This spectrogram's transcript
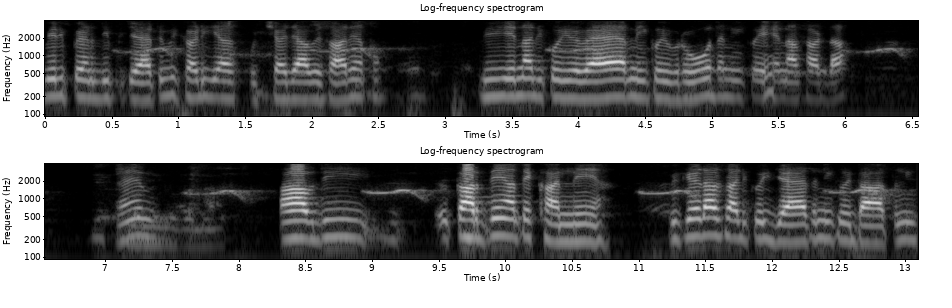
ਮੇਰੀ ਪਿੰਡ ਦੀ ਪੰਚਾਇਤ ਵੀ ਖੜੀ ਆ, ਪੁੱਛਿਆ ਜਾਵੇ ਸਾਰਿਆਂ ਤੋਂ ਵੀ ਇਹਨਾਂ ਦੀ ਕੋਈ ਵੈਰ ਨਹੀਂ, ਕੋਈ ਵਿਰੋਧ ਨਹੀਂ, ਕੋਈ ਇਹ ਨਾ ਸਾਡਾ। ਹੈ? ਆਪਦੀ ਕਰਦੇ ਆ ਤੇ ਖਾਣੇ ਆ। ਵੀ ਕਿਹੜਾ ਸਾਡੀ ਕੋਈ ਜਾਇਤ ਨਹੀਂ, ਕੋਈ ਦਾਤ ਨਹੀਂ।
